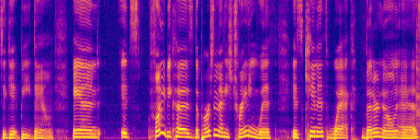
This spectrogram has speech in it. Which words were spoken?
to get beat down. And it's funny because the person that he's training with is Kenneth Wack, better known as.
